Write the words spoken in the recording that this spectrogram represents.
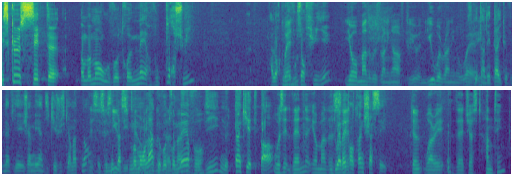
Est-ce que c'est euh, au moment où votre mère vous poursuit, alors que When- vous vous enfuyez, Your mother was running after you, and you were running ce away. qui est un détail que vous n'aviez jamais indiqué jusqu'à maintenant, c'est à ce moment-là que votre mère vous dit ne t'inquiète pas, Was it then that your mother ils doivent said, être en train de chasser? "Don't worry, they're just hunting"? "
